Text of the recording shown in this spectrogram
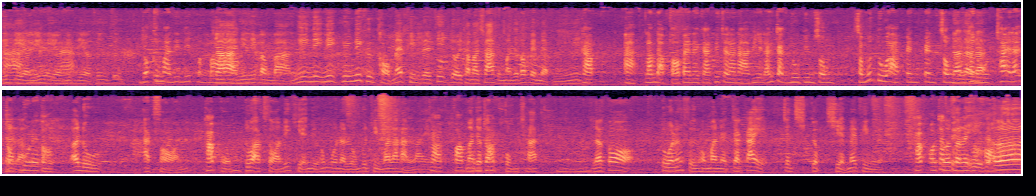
นิดเดียวอ่านิดเดียวนินิดดเดีเดียยววซึ่งซึ่งยกขึ้นมานิดๆบางๆใช่นิดนิดบางๆนี่นี่นี่คือนี่คือขอบแม่พิมพ์เลยที่โดยธรรมชาติของมันจะต้องเป็นแบบนี้ครับอะลำดับต่อไปในการพิจารณาพี่หลังจากดูพิมพ์ทรง สมมติดูอะเป็นเป็นทรงหัวธนูใช่แล้วจบดูอะไรต่อ เอาดู อักษร ครับผม ตัวอักษรที่เขียนอยู่ข้างบนนะหลวงปู่ทิมวัดละหันไล่ครับความมันจะต้องคคมชัดอืมแล้วก็ตัวหนังสือของมันเนี่ยจะใกล้จะเกือบเฉียดแม่พิมพ์เลยครับเอาจะตัวติดสระออียู่กับขอบเออ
